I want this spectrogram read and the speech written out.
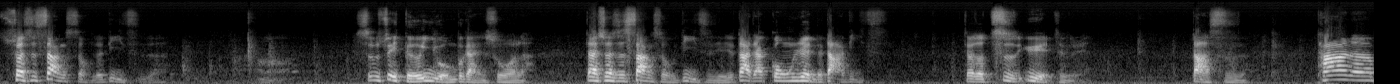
算是上首的弟子啊，是不是最得意？我们不敢说了，但算是上首弟子，也就大家公认的大弟子，叫做智月这个人，大师，他呢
